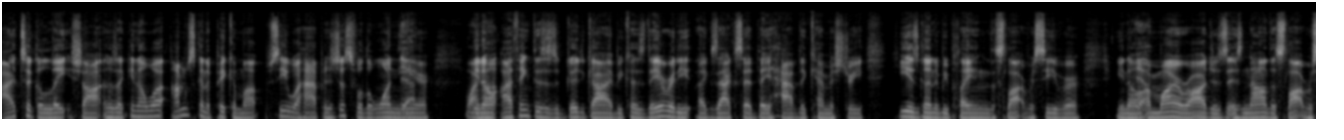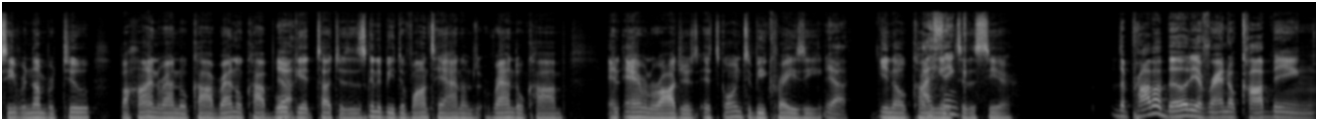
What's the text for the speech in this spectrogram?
I took a late shot and was like, you know what? I'm just going to pick him up, see what happens just for the one Yeah. year. Why you know, not? I think this is a good guy because they already, like Zach said, they have the chemistry. He is going to be playing the slot receiver. You know, Yeah. Amari Rodgers is now the slot receiver number two behind Randall Cobb. Randall Cobb will Yeah. get touches. It's going to be Davante Adams, Randall Cobb, and Aaron Rodgers. It's going to be crazy, Yeah. you know, coming into this year. the probability of Randall Cobb being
